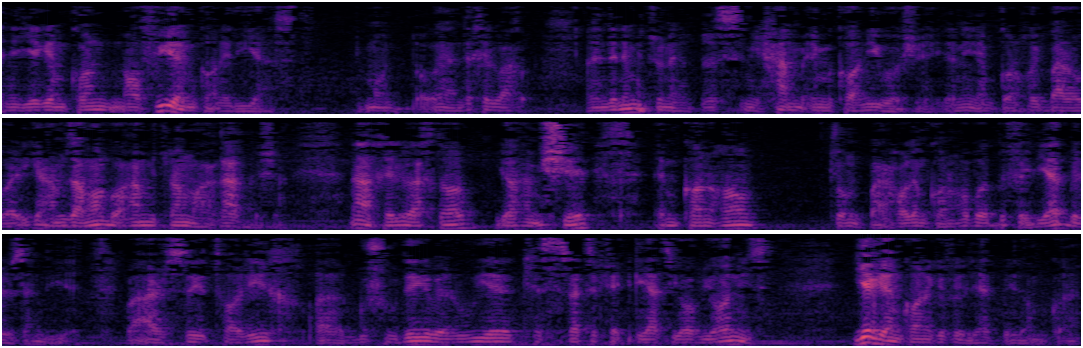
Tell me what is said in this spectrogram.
یعنی یک امکان نافی امکان دیگه است. ما آینده خیلی وقت آینده نمی‌تونه قسمی هم امکانی باشه. یعنی امکانهای برابری که همزمان با هم می‌تونن محقق بشن. نه خیلی وقتا یا همیشه امکانها چون به حال امکانها باید به فعلیت برسن دیگه. و عرصه تاریخ گشوده به روی کسرت فعلیت یابی ها نیست. یک امکانه که فعلیت پیدا می‌کنه.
